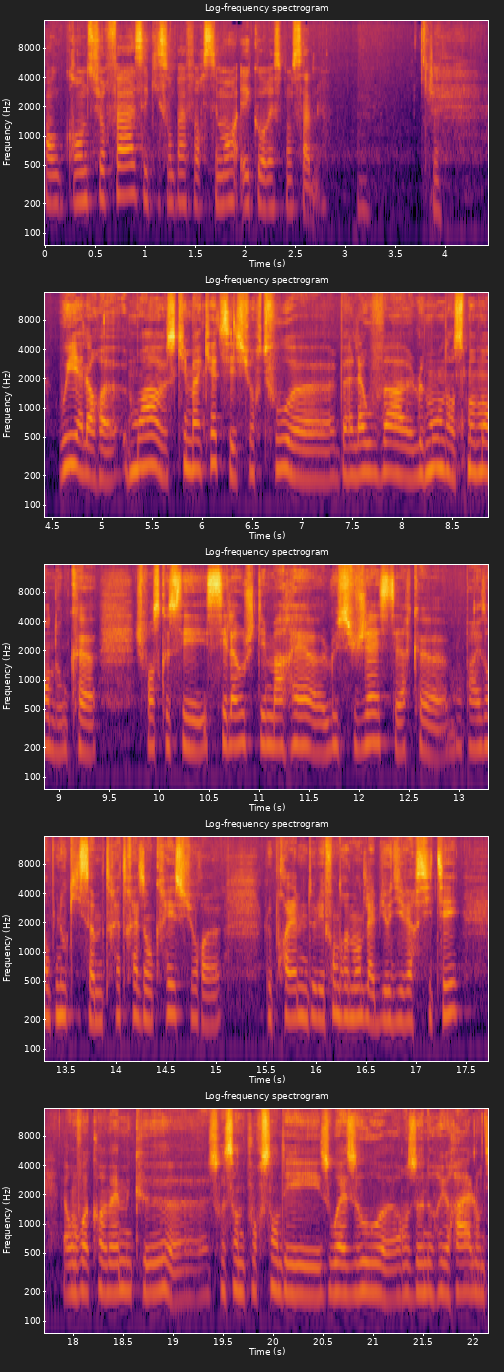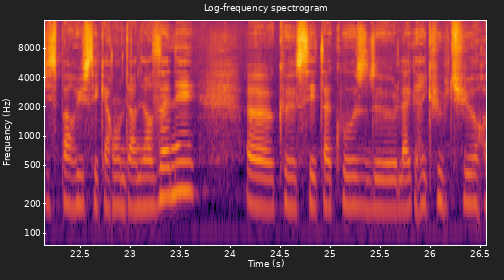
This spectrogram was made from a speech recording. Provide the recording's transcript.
en grande surface et qui ne sont pas forcément éco-responsables. Oui, alors euh, moi, euh, ce qui m'inquiète, c'est surtout euh, bah, là où va le monde en ce moment. Donc, je pense que c'est là où je démarrais le sujet. C'est-à-dire que, par exemple, nous qui sommes très, très ancrés sur le problème de l'effondrement de la biodiversité, on voit quand même que 60% euh, des oiseaux euh, en zone rurale ont disparu ces 40 dernières années, euh, que c'est à cause de l'agriculture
